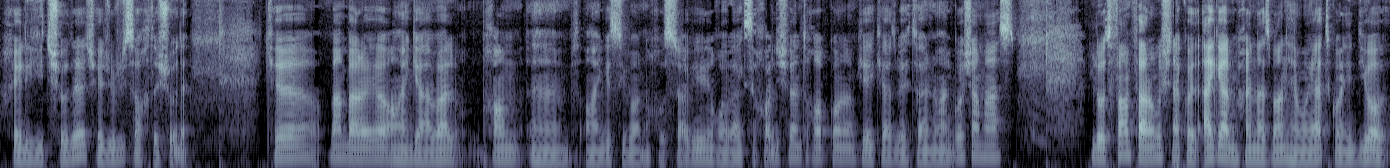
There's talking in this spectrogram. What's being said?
خیلی هیت شده چجوری ساخته شده. که من برای آهنگ اول می‌خوام آهنگ سیوان خسروی قاب عکس خالی انتخاب کنم که یکی از بهترین آهنگاشم هست. لطفا فراموش نکنید. اگر می‌خواین از من حمایت کنید یا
